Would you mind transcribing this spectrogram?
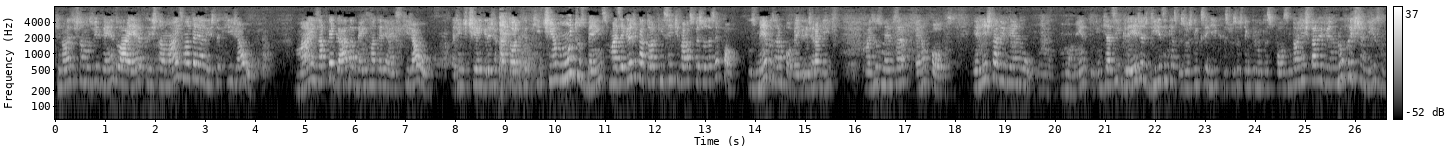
que nós estamos vivendo a era cristã mais materialista que já houve, mais apegada a bens materiais que já houve. A gente tinha a igreja católica que tinha muitos bens, mas a igreja católica incentivava as pessoas a ser pobres. Os membros eram pobres, a igreja era rica, mas os membros eram, eram pobres. E a gente está vivendo um, momento em que as igrejas dizem que as pessoas têm que ser ricas, que as pessoas têm que ter muitas posses. Então a gente está vivendo no cristianismo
